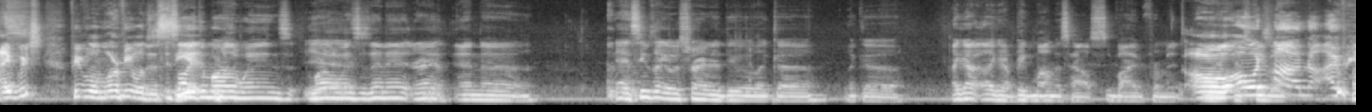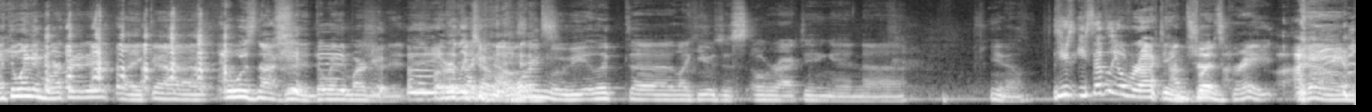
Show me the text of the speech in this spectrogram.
I wish people, more people, just It's see like it. the Marlon Wayans. Marlon Yeah. Wayans is in it, right? And uh, yeah, it seems like it was trying to do like a like a. I got like a Big Mama's house vibe from it. when it oh, oh, it's out. not. No, I, Like the way they marketed it, like uh, it was not good. The way they marketed it, it, it Early like a 2000s. boring movie. It looked uh, like he was just overacting, and uh, you know, he's, he's definitely overacting. I'm sure it's great. I- Yeah, but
